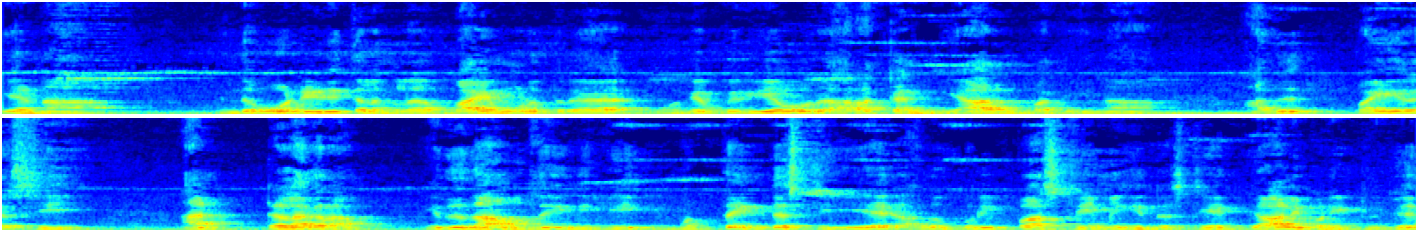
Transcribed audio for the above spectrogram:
ஏன்னா இந்த ஓடிடி தலங்களை பயமுறுத்துகிற மிகப்பெரிய ஒரு அரக்கன் யாருன்னு பார்த்தீங்கன்னா அது பைரசி. அண்ட் டெலகிராம் இதுதான் வந்து இன்னைக்கு மொத்த இண்டஸ்ட்ரியே அது குறிப்பாக ஸ்ட்ரீமிங் இண்டஸ்ட்ரியை காலி பண்ணிட்டு இருக்கு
